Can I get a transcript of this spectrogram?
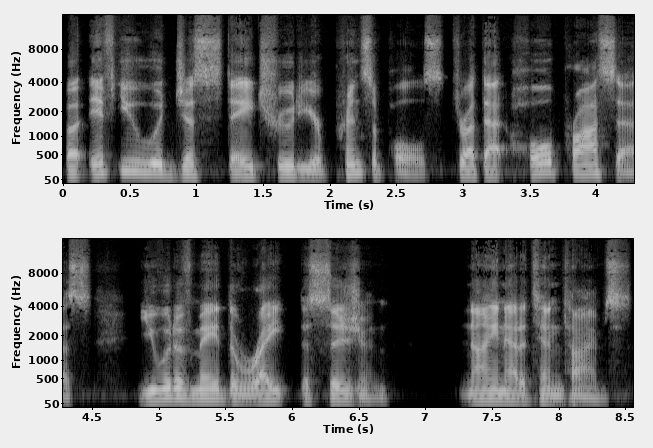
But if you would just stay true to your principles throughout that whole process, you would have made the right decision nine out of 10 times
